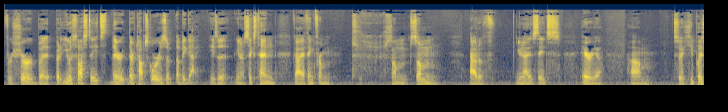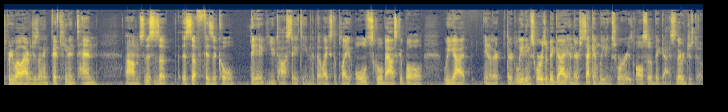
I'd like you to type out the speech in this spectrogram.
for sure. But but at Utah State's their their top scorer is a, a big guy. He's a you know six ten guy. I think from some some out of United States area. Um, so he plays pretty well. Averages I think fifteen and ten. Um, so this is a this is a physical big Utah State team that, that likes to play old school basketball. We got you know their their leading scorer is a big guy, and their second leading scorer is also a big guy. So they're just a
